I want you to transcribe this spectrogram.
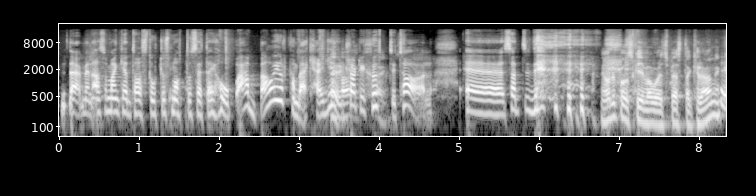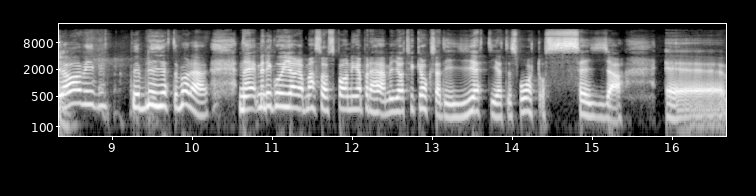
nej, men alltså man kan ta stort och smått och sätta ihop. ABBA har gjort comeback, herregud, klart det är 70-tal. Eh, så att... Jag håller på att skriva årets bästa krönika. Ja, vi, det blir jättebra det här. Nej, men det går att göra massor av spaningar på det här, men jag tycker också att det är jättesvårt att säga eh,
